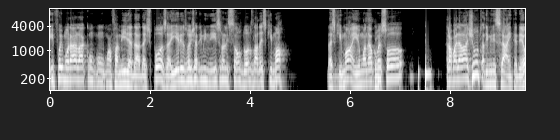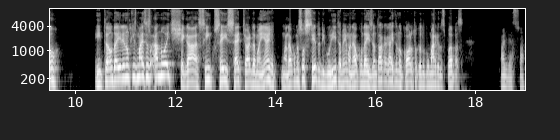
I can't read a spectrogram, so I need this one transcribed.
e foi morar lá com, com, com a família da, da esposa. E eles hoje administram, eles são donos lá da Esquimó. Da Esquimó. E o Manuel Sim. começou a trabalhar lá junto, administrar, entendeu? Então, daí ele não quis mais à noite, chegar às 5, 6, 7 horas da manhã. O Manel começou cedo de guri também. Manel com 10 anos tava com a gaita no colo, tocando com marca dos Pampas. Olha só.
